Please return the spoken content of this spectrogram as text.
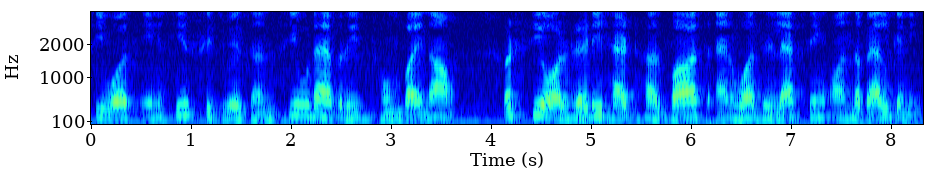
she was in his situation, she would have reached home by now. But she already had her bath and was relaxing on the balcony.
